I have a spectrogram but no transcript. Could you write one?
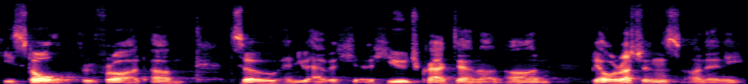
he stole through fraud. Um, so, and you have a, a huge crackdown on, on Belarusians, on any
